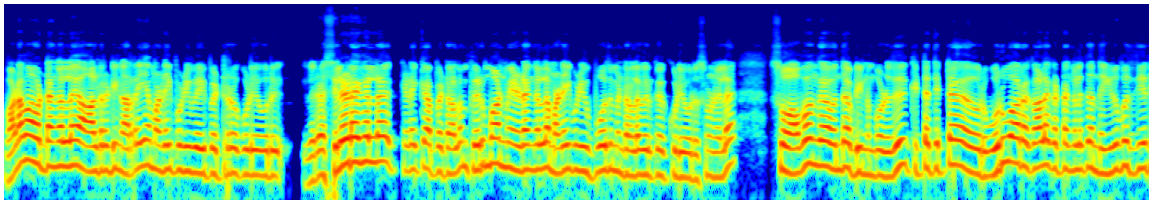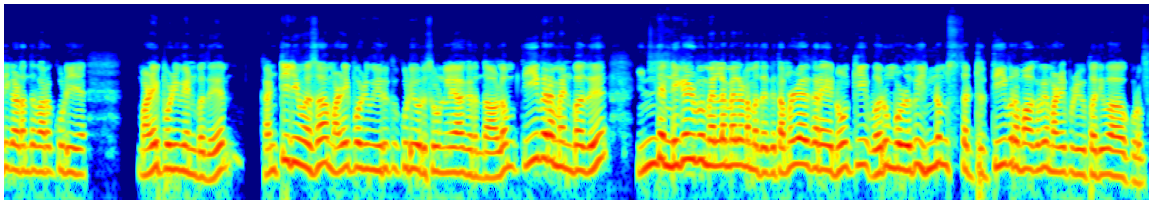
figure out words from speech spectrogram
வட மாவட்டங்களில் ஆல்ரெடி நிறைய மழைப்பொழிவை பெற்றக்கூடிய ஒரு வேறு சில இடங்களில் கிடைக்காப்பட்டாலும் பெரும்பான்மை இடங்களில் மழைப்பொழிவு போதும் என்ற அளவு இருக்கக்கூடிய ஒரு சூழ்நிலை. ஸோ அவங்க வந்து அப்படின்னும் பொழுது கிட்டத்தட்ட ஒரு ஒரு வார காலகட்டங்களுக்கு அந்த இருபது தேதி கடந்து வரக்கூடிய மழைப்பொழிவு என்பது கண்டினியூவஸாக மழைப்பொழிவு இருக்கக்கூடிய ஒரு சூழ்நிலையாக இருந்தாலும் தீவிரம் என்பது இந்த நிகழ்வு மெல்ல மெல்ல நமது தமிழக கரையை நோக்கி வரும்பொழுது இன்னும் சற்று தீவிரமாகவே மழைப்பொழிவு பதிவாகக்கூடும்.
